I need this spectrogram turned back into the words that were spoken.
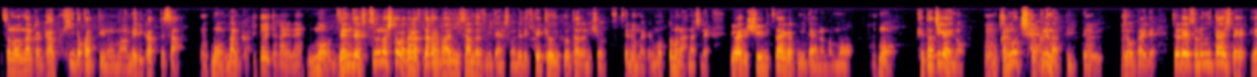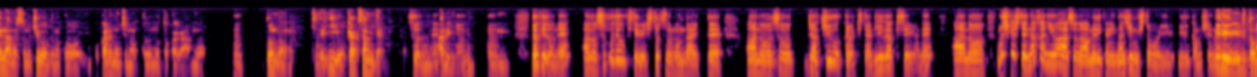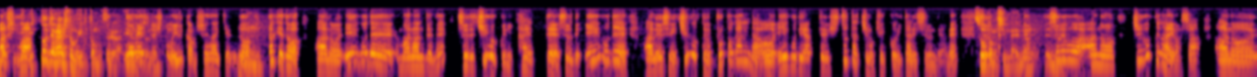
そのなんか学費とかっていうのもアメリカってさ、うん、もうなんかすごい高いね。もう全然普通の人がだからだからバーニー・サンダーズみたいな人が出てきて教育をただにしようって言ってるんだけど、もっともな話でいわゆる州立大学みたいなのももう桁違いの、もう金持ちしか来るなって言ってる状態で、それでそれに対して変な話、その中国のこうお金持ちの子供とかがもう、どんどん来て、いいお客さんみたいな。そうだね。ある意味ね。うん、だけどね、あのそこで起きてる一つの問題って、あのそのじゃあ中国から来た留学生がね、あのもしかして中にはそのアメリカに馴染む人もいるかもしれない。いるいると思うし、人じゃない人もいると思う、それは。亡命する人もいるかもしれないけれど、うん、だけどあの、英語で学んでね、それで中国に帰って、それで英語で、あの要するに中国のプロパガンダを英語でやってる人たちも結構いたりするんだよね。そうかもしれないね。それをあの中国内はさ、あの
